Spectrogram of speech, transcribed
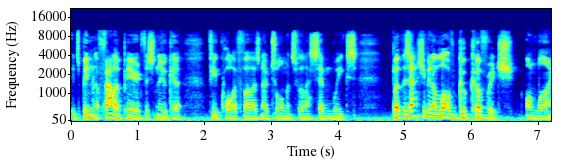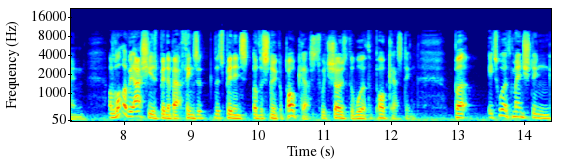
It's been a fallow period for snooker, a few qualifiers, no tournaments for the last seven weeks. But there's actually been a lot of good coverage online. A lot of it actually has been about things that, that's been in other snooker podcasts, which shows the worth of podcasting. But it's worth mentioning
